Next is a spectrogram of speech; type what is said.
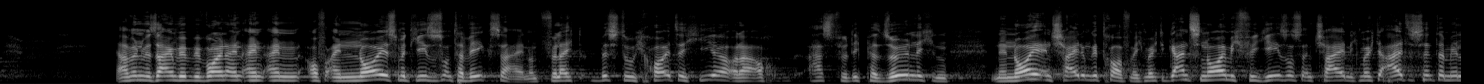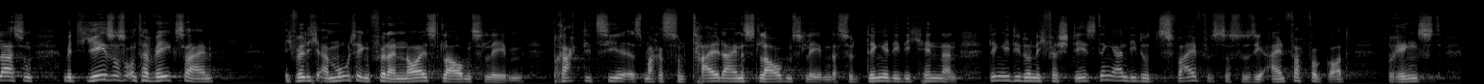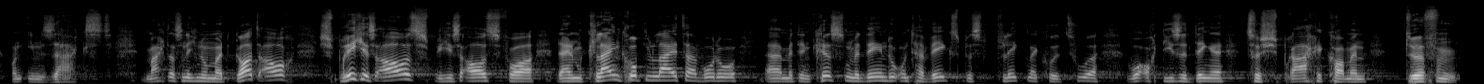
Ja, wenn wir sagen, wir, wir wollen ein, ein, ein, auf ein neues mit Jesus unterwegs sein und vielleicht bist du heute hier oder auch hast für dich persönlich ein, eine neue Entscheidung getroffen. Ich möchte ganz neu mich für Jesus entscheiden. Ich möchte Altes hinter mir lassen, mit Jesus unterwegs sein ich will dich ermutigen für dein neues Glaubensleben. Praktiziere es, mach es zum Teil deines Glaubenslebens, dass du Dinge, die dich hindern, Dinge, die du nicht verstehst, Dinge, an die du zweifelst, dass du sie einfach vor Gott bringst und ihm sagst. Mach das nicht nur mit Gott auch, sprich es aus, sprich es aus vor deinem Kleingruppenleiter, wo du äh, mit den Christen, mit denen du unterwegs bist, pflegt eine Kultur, wo auch diese Dinge zur Sprache kommen dürfen.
